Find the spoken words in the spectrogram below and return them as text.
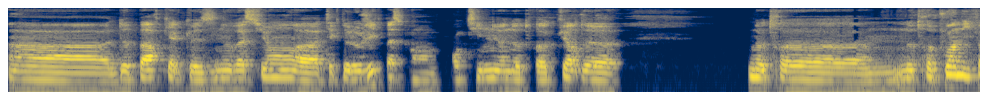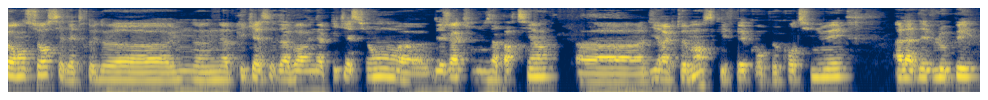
euh, de par quelques innovations technologiques, parce qu'on continue notre cœur de notre notre point différenciant, c'est d'être une, une, application, d'avoir une application déjà qui nous appartient directement, ce qui fait qu'on peut continuer à la développer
